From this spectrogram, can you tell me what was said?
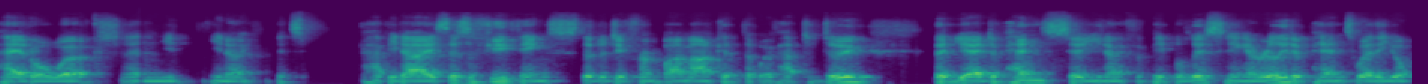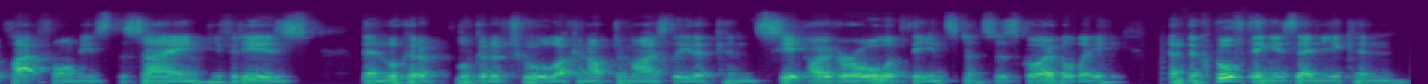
hey, it all works, and you you know it's happy days. There's a few things that are different by market that we've had to do. But yeah, it depends. So, you know, for people listening, it really depends whether your platform is the same. If it is, then look at a look at a tool like an Optimizely that can sit over all of the instances globally. And the cool thing is then you can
